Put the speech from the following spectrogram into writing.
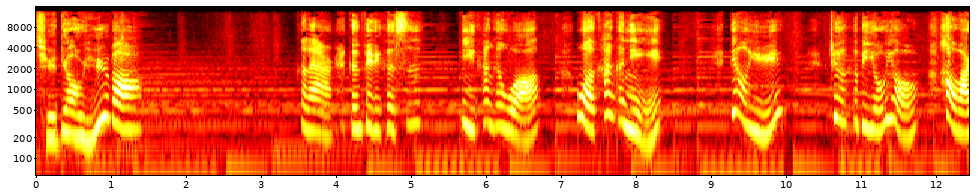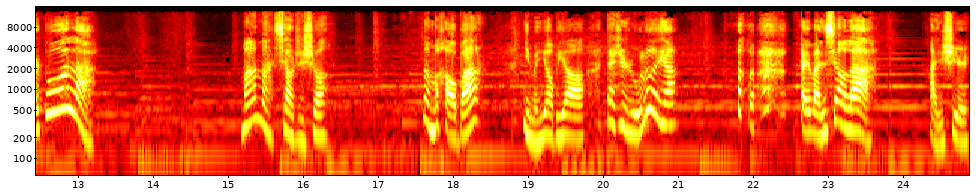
去钓鱼吧。”克莱尔跟菲利克斯，你看看我，我看看你，钓鱼。这可比游泳好玩多了。妈妈笑着说：“那么好吧，你们要不要带着如乐呀？” 开玩笑啦，还是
